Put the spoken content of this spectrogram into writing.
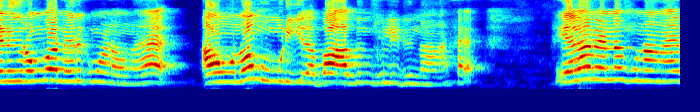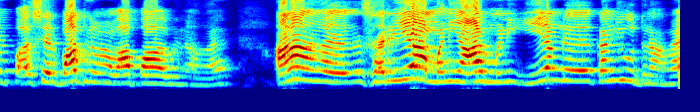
எனக்கு ரொம்ப நெருக்கமானவங்க. அவங்க நோம்பு முடிக்கலப்பா அப்படின்னு சொல்லிட்டு இருந்தாங்க. எல்லாரும் என்ன சொன்னாங்க சரி பாத்துக்கலாம் வாப்பா அப்படின்னாங்க. ஆனா அங்க சரியா மணி ஆறு மணிக்கு அங்க கஞ்சி ஊத்துனாங்க.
